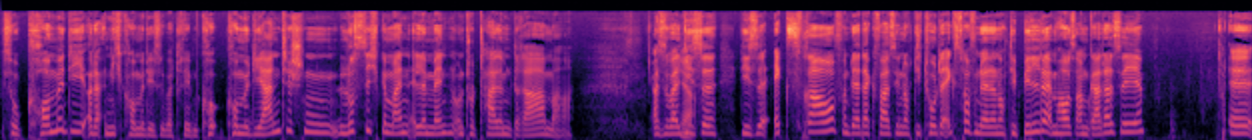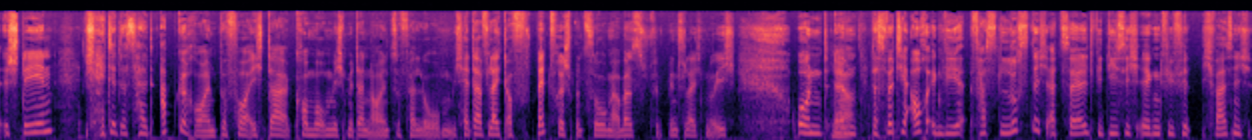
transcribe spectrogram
so Comedy, oder nicht Comedy ist übertrieben, ko komödiantischen, lustig gemeinten Elementen und totalem Drama. Also weil ja. diese, diese Ex-Frau, von der da quasi noch die tote Ex-Frau, von der da noch die Bilder im Haus am Gardasee äh, stehen, ich hätte das halt abgeräumt, bevor ich da komme, um mich mit der neuen zu verloben. Ich hätte da vielleicht auf Bettfrisch bezogen, aber das bin vielleicht nur ich. Und ja. ähm, das wird ja auch irgendwie fast lustig erzählt, wie die sich irgendwie, ich weiß nicht,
